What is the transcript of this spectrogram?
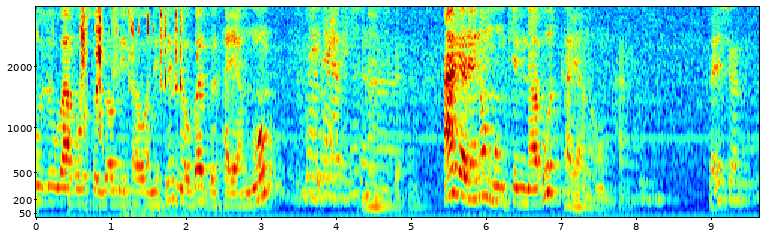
وضو و غسل را می توانستیم نوبت به تیمم نمی‌رسیم. اگر اینا ممکن نبود تیمم هست. صحیح شد؟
